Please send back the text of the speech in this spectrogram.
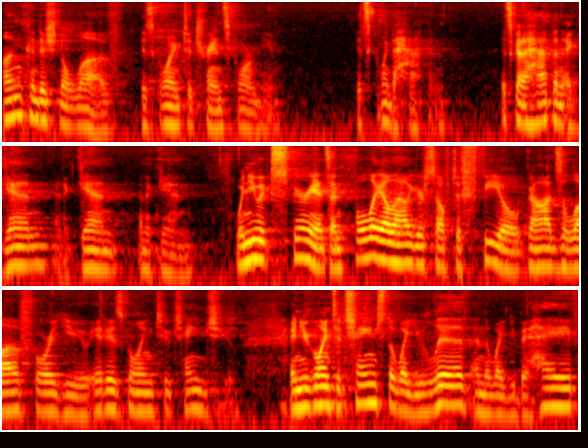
unconditional love is going to transform you. It's going to happen. It's going to happen again and again and again. When you experience and fully allow yourself to feel God's love for you, it is going to change you. And you're going to change the way you live and the way you behave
